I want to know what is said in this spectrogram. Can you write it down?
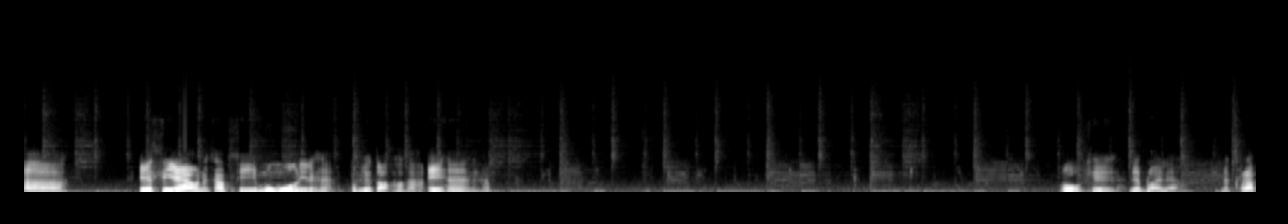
อ่า SCL นะครับ สีม่วงๆนี้นะฮะ ผมจะต่อเข้าขา A5 นะครับ โอเค เรียบร้อยแล้วนะครับ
